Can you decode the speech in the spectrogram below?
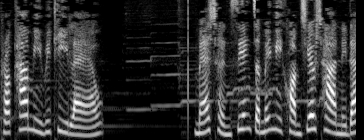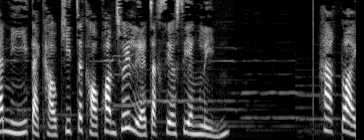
เพราะข้ามีวิธีแล้ว แม้เฉินเซียงจะไม่มีความเชี่ยวชาญในด้านนี้ แต่เขาคิดจะขอความช่วยเหลือจากเซียวเซียงหลิน หากปล่อย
